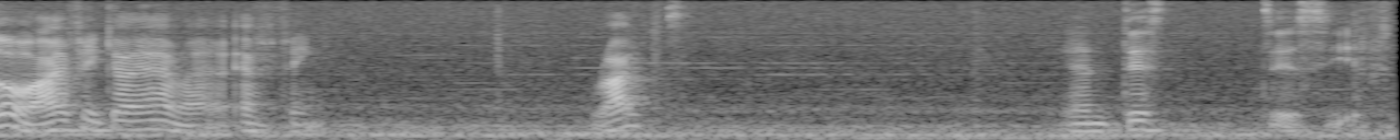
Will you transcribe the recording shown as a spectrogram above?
So I think I have uh, everything. Right? And this this gift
